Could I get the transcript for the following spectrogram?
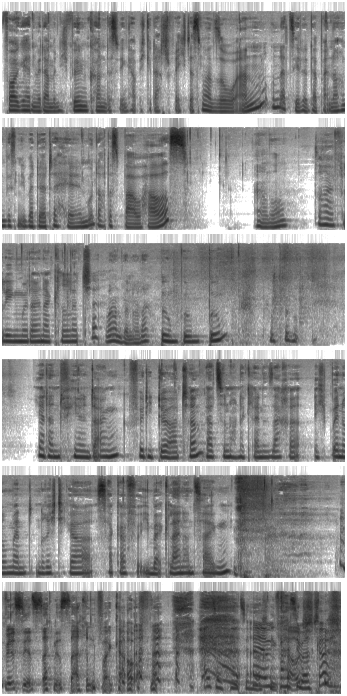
Folge hätten wir damit nicht füllen können, deswegen habe ich gedacht, spreche ich das mal so an und erzähle dabei noch ein bisschen über Dörte Helm und auch das Bauhaus. Also, Drei Fliegen mit einer Klatsche. Wahnsinn, oder? Boom, boom, boom. Ja, dann vielen Dank für die Dörte. Dazu noch eine kleine Sache. Ich bin im Moment ein richtiger Sucker für eBay Kleinanzeigen. Willst du jetzt deine Sachen verkaufen? Also, falls ihr noch Ähm, falls ihr was kauft.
